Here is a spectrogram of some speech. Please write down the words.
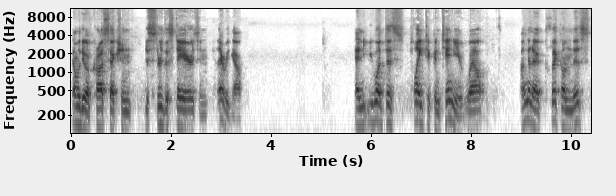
Then we'll do a cross section just through the stairs and there we go. And you want this plate to continue. Well, I'm going to click on this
